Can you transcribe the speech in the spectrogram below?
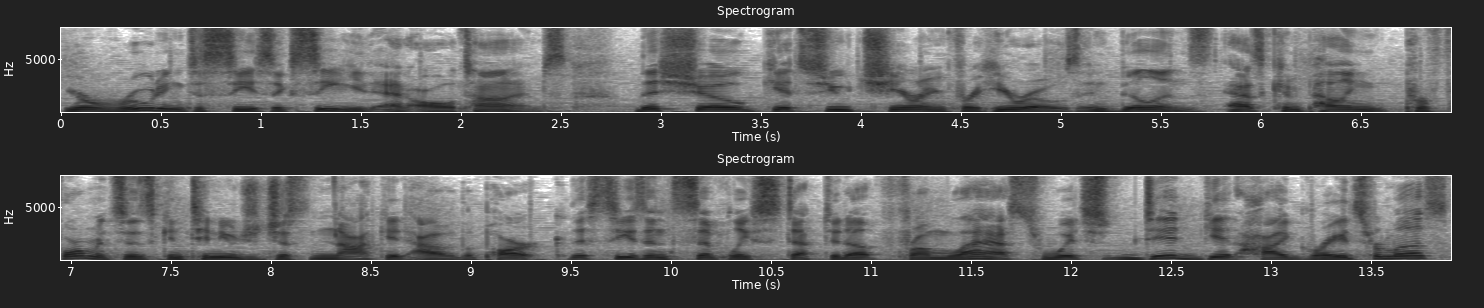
you're rooting to see succeed at all times. This show gets you cheering for heroes and villains as compelling performances continue to just knock it out of the park. This season simply stepped it up from last, which did get high grades from us,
